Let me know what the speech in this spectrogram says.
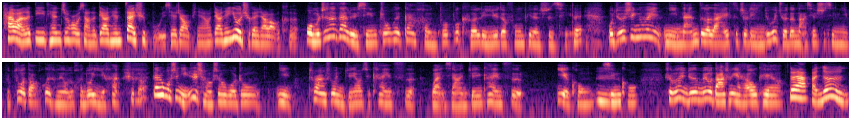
拍完了第一天之后，想着第二天再去补一些照片，然后第二天又去跟人家唠嗑。我们真的在旅行中会干很多不可理喻的疯批的事情。对，我觉得是因为你难得来一次这里，你就会觉得哪些事情你不做到会很有很多遗憾。是的，但如果是你日常生活中，你突然说你决定要去看一次晚霞，你决定看一次夜空、星空什么的，你觉得没有达成也还 OK 啊。对啊，反正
